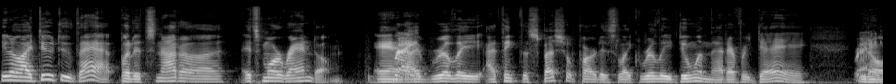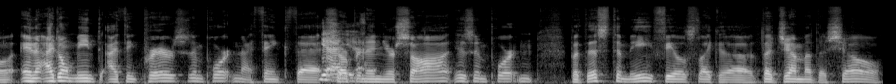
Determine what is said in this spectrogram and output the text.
you know I do do that but it's not a it's more random And right. I really, I think the special part is like really doing that every day. Right. You know, and I don't mean to, I think prayer is important. I think that yeah, sharpening yeah. your saw is important. But this to me feels like uh, the gem of the show.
